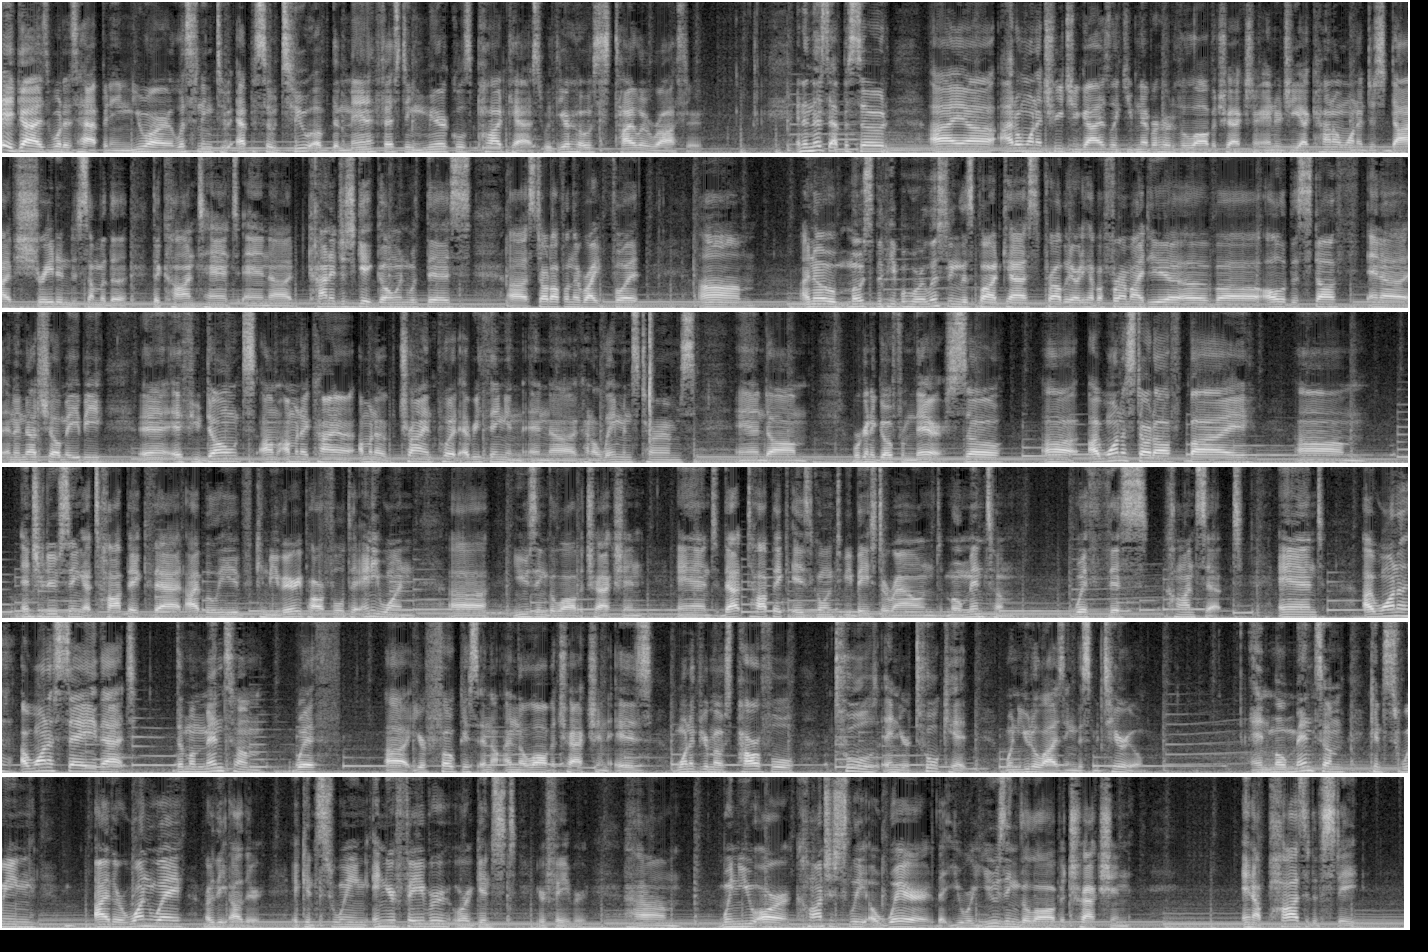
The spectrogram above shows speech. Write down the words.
Hey guys, what is happening? You are listening to episode two of the Manifesting Miracles podcast with your host Tyler Rosser. And in this episode, I uh, I don't want to treat you guys like you've never heard of the law of attraction or energy. I kind of want to just dive straight into some of the the content and uh, kind of just get going with this. Uh, start off on the right foot. Um, I know most of the people who are listening to this podcast probably already have a firm idea of uh, all of this stuff in a, in a nutshell, maybe. And if you don't, um, I'm gonna kind of I'm gonna try and put everything in, in uh, kind of layman's terms, and um, we're gonna go from there. So uh, I want to start off by um, introducing a topic that I believe can be very powerful to anyone uh, using the law of attraction and that topic is going to be based around momentum with this concept. And I want to I want to say that the momentum with uh, your focus and the, and the law of attraction is one of your most powerful tools in your toolkit when utilizing this material. And momentum can swing either one way or the other. It can swing in your favor or against your favor. Um, when you are consciously aware that you are using the law of attraction in a positive state,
